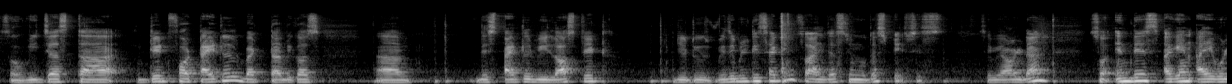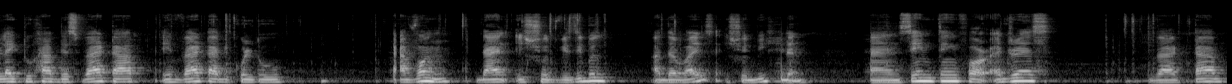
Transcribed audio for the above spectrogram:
so we just uh, did for title but uh, because uh, this title we lost it due to visibility settings so I'll just remove the spaces. So we are all done. So in this again I would like to have this var tab. If var tab equal to tab 1 then it should visible. Otherwise it should be hidden. And same thing for address. Var tab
